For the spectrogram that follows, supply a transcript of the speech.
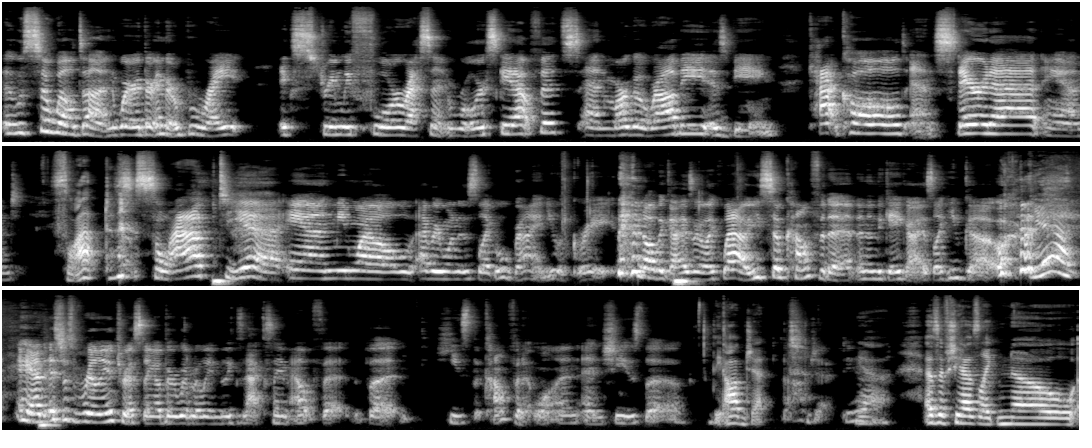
it was so well done where they're in their bright extremely fluorescent roller skate outfits and Margot Robbie is being catcalled and stared at and Slapped. slapped, yeah. And meanwhile, everyone is like, "Oh, Ryan, you look great," and all the guys are like, "Wow, he's so confident," and then the gay guy is like, "You go." yeah. and it's just really interesting how they're literally in the exact same outfit, but he's the confident one and she's the, The object. the object. Yeah. Yeah. As if she has like no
